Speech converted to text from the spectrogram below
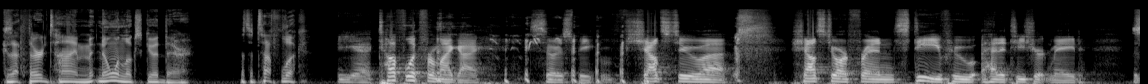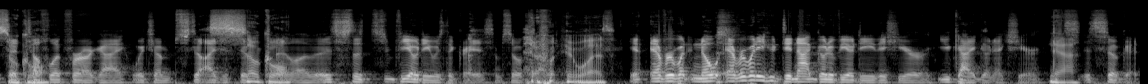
Because that third time, no one looks good there. That's a tough look. Yeah, tough look for my guy, so to speak. Shouts to uh, shouts to our friend Steve who had a T-shirt made that So said "Tough look for our guy," which I'm still I just So cool. I love it. It's, it's VOD was the greatest. I'm so excited. it was. Yeah, everybody, no, everybody who did not go to VOD this year, you got to go next year. Yeah. it's, it's so good.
